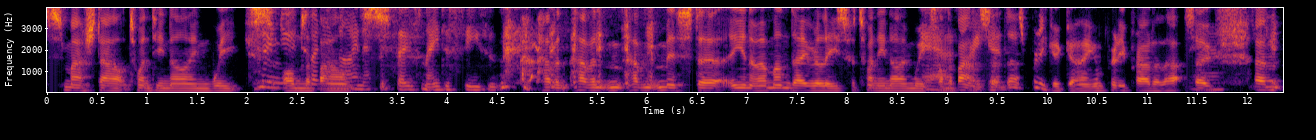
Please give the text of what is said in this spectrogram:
smashed out 29 weeks Who knew on the 29 bounce. episodes made a season? haven't haven't haven't missed a you know a monday release for 29 weeks Yeah, on the bounce. So that's pretty good going. I'm pretty proud of that. So Yeah, um,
